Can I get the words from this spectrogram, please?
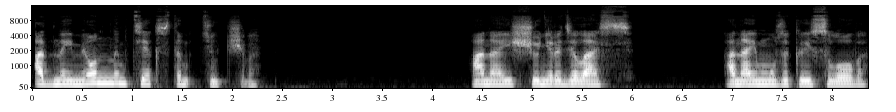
одноименным текстом Тютчева. Она еще не родилась, она и музыка, и слово,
